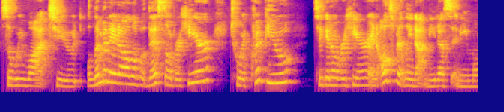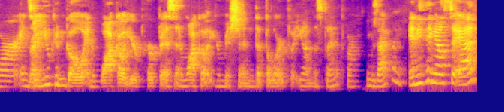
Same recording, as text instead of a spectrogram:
So we want to eliminate all of this over here to equip you to get over here and ultimately not need us anymore. And so Right. you can go and walk out your purpose and walk out your mission that the Lord put you on this planet for. Exactly. Anything else to add?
